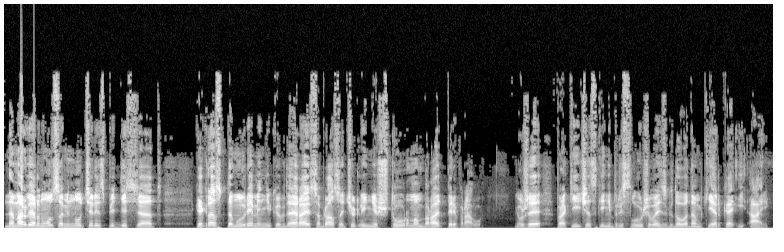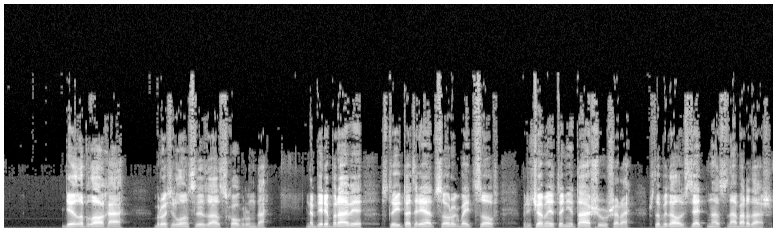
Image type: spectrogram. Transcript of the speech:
Намар вернулся минут через пятьдесят, как раз к тому времени, когда Рай собрался чуть ли не штурмом брать переправу, уже практически не прислушиваясь к доводам Керка и Ай. «Дело плохо», — бросил он, слеза с Хогрунда. «На переправе стоит отряд сорок бойцов, причем это не та шушера, что пыталась взять нас на абордаж,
